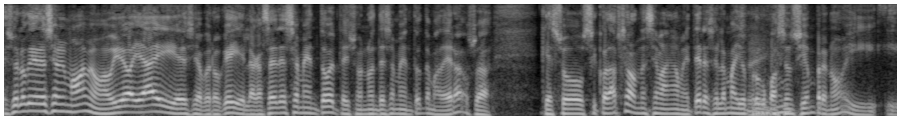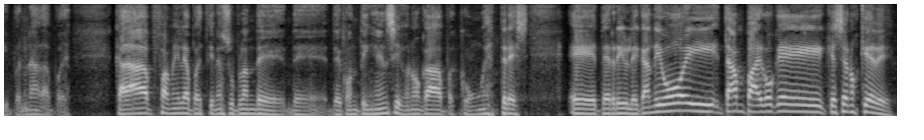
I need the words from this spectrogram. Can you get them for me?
eso es lo que yo decía a mi mamá. Mi mamá vive allá y decía, pero ok, la casa es de cemento, el techo no es de cemento, es de madera. O sea, que eso si colapsa, ¿dónde se van a meter? Esa es la mayor preocupación siempre, ¿no? Y, y, pues nada, pues cada familia pues tiene su plan de, de- de contingencia y uno acaba pues con un estrés eh, terrible. Candy Boy, Tampa, algo que, que se nos quede.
